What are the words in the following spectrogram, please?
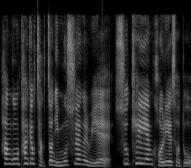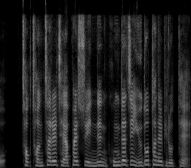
항공 타격 작전 임무 수행을 위해 수 KM 거리에서도 적 전차를 제압할 수 있는 공대지 유도탄을 비롯해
